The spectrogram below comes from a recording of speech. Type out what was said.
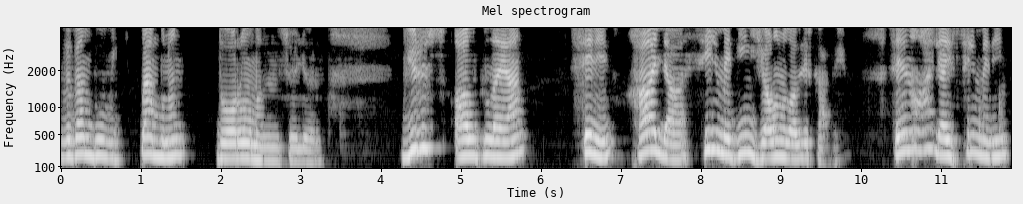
Ve ben bu ben bunun doğru olmadığını söylüyorum. Virüs algılayan senin hala silmediğin Javan olabilir kardeşim. Senin o hala silmediğin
